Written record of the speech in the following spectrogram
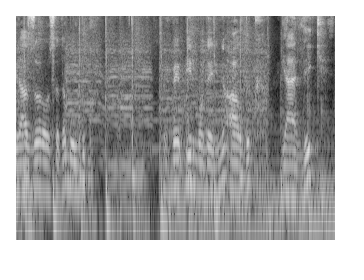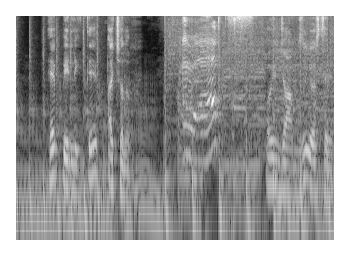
biraz zor olsa da bulduk. Ve bir modelini aldık. Geldik. Hep birlikte açalım. Evet. Oyuncağımızı gösterelim.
